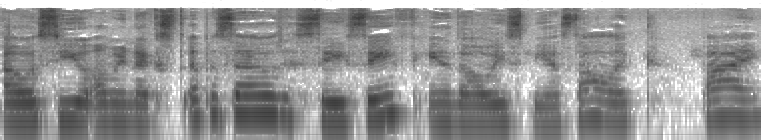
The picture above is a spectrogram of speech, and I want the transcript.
I will see you on my next episode. Stay safe and always be a stolic. Bye.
